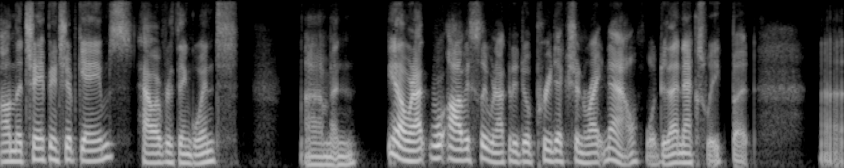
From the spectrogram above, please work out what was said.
on the championship games, how everything went, um, and you know, we're not we're, obviously we're not going to do a prediction right now. We'll do that next week, but uh,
